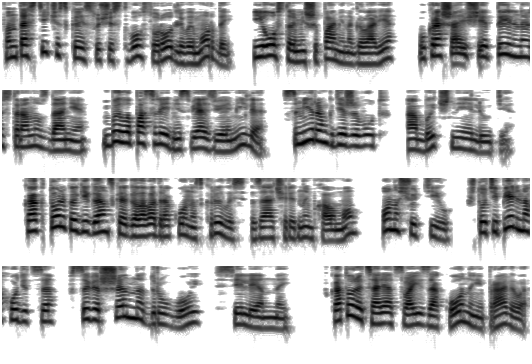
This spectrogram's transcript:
Фантастическое существо с уродливой мордой и острыми шипами на голове украшающее тыльную сторону здания, было последней связью Эмиля с миром, где живут обычные люди. Как только гигантская голова дракона скрылась за очередным холмом, он ощутил, что теперь находится в совершенно другой вселенной, в которой царят свои законы и правила.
